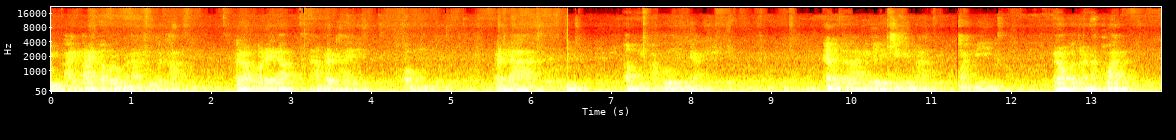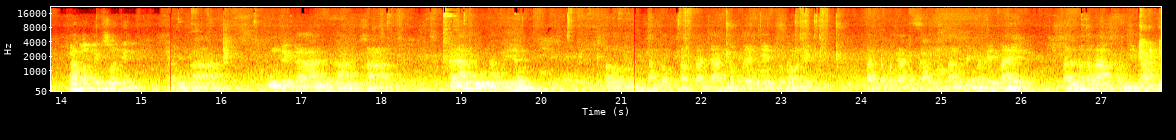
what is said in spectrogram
อยู่ภายใต้พระบรมราชูปถัมภ์เราก็ได้รับน้ำพระทัยของบรรดา ต้องมีความร่วมมือกันแอมตรานี้ก็เลยคิดขึ้นมาวันนี้ เราก็ตระหนักว่าเราต้องเป็นส่วนหนึ่งสงขาผู้อำนการสถานศึกษา คณะครูนักเรียนตลอดจนท่านรองศาสตราจารย์ดรเจตสุนวนิกท่านกรรมการองค์การต่างๆแห่งประเทศไทย ท่านรัตนสันติพัฒน์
